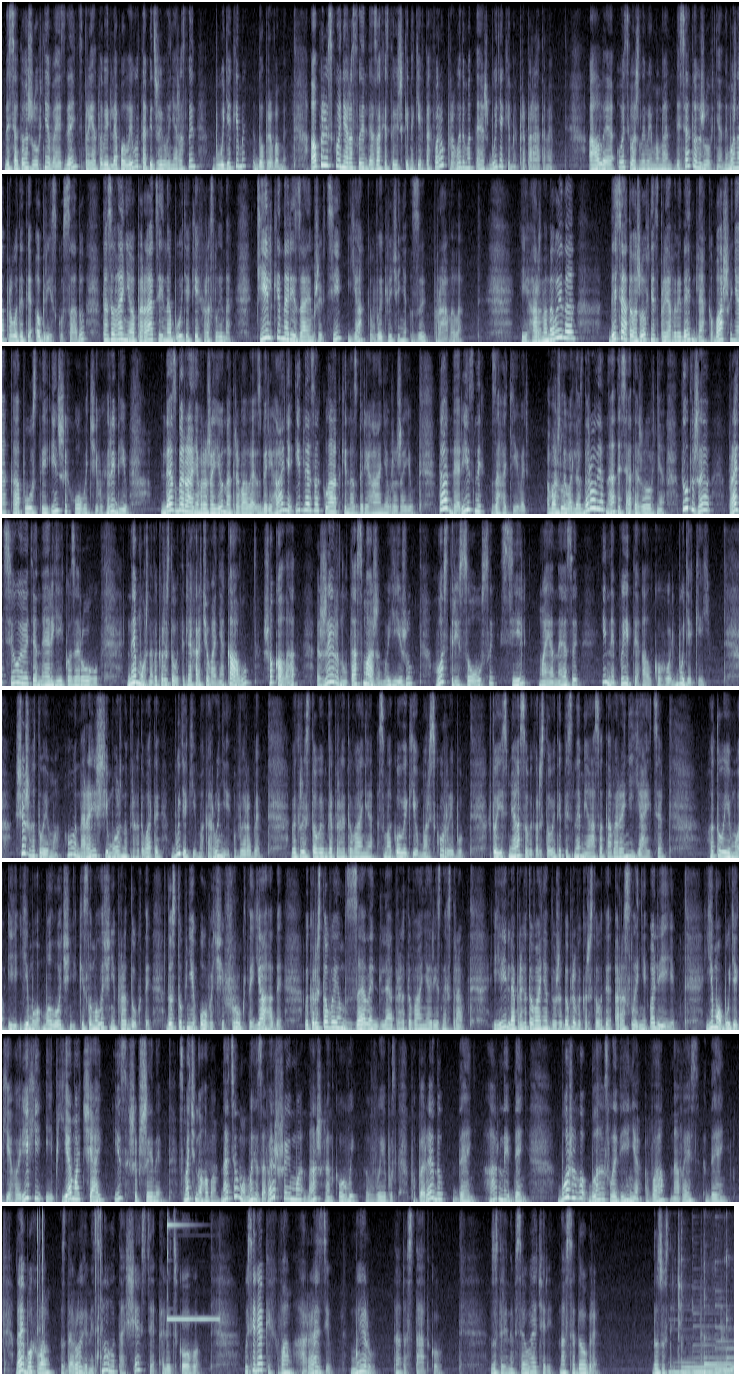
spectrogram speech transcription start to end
10 жовтня весь день сприятливий для поливу та підживлення рослин будь-якими добривами. Оприскування рослин для захисту від шкідників та хвороб проводимо теж будь-якими препаратами. Але ось важливий момент: 10 жовтня не можна проводити обрізку саду та зелені операції на будь-яких рослинах. Тільки нарізаємо живці як виключення з правила. І гарна новина. 10 жовтня сприятливий день для квашення, капусти, інших овочів, грибів, для збирання врожаю на тривале зберігання і для закладки на зберігання врожаю та для різних заготівель. Важливо для здоров'я на 10 жовтня. Тут уже працюють енергії козирогу. Не можна використовувати для харчування каву, шоколад, жирну та смажену їжу, гострі соуси, сіль, майонези і не пийте алкоголь будь-який. Що ж готуємо? О, нарешті можна приготувати будь-які макаронні вироби. Використовуємо для приготування смаколиків морську рибу. Хто їсть м'ясо, використовуйте пісне м'ясо та варені яйця. Готуємо і їмо молочні, кисломолочні продукти, доступні овочі, фрукти, ягоди. Використовуємо зелень для приготування різних страв. І для приготування дуже добре використовувати рослинні олії. Їмо будь-які горіхи і п'ємо чай із шипшини. Смачного вам! На цьому ми завершуємо наш ранковий випуск. Попереду день, гарний день. Божого благословіння вам на весь день. Дай Бог вам здоров'я міцного та щастя людського, усіляких вам гараздів, миру та достатку. Зустрінемося ввечері. На все добре. До зустрічі!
